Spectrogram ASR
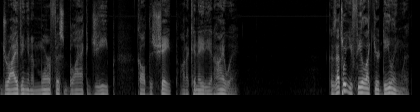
driving an amorphous black Jeep called the Shape on a Canadian highway. Because that's what you feel like you're dealing with.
